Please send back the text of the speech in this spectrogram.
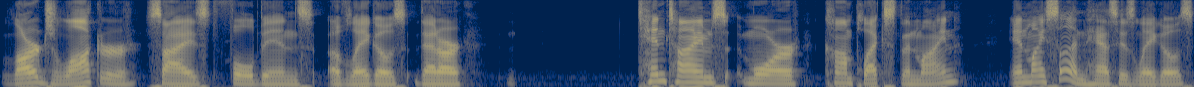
large locker-sized full bins of Legos that are ten times more complex than mine. And my son has his Legos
